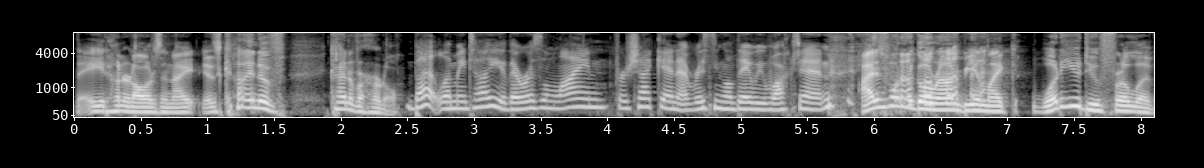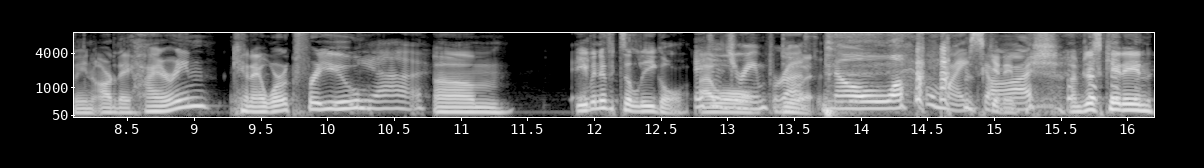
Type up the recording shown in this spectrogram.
the eight hundred dollars a night is kind of kind of a hurdle. But let me tell you, there was a line for check-in every single day we walked in. I just wanted to go around being like, What do you do for a living? Are they hiring? Can I work for you? yeah. Um even if it's illegal, It's I a dream for us. it. No. Oh my kidding. gosh. I'm just kidding.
